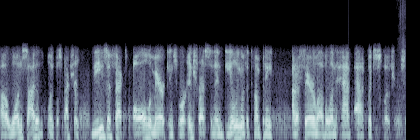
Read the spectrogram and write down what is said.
uh, one side of the political spectrum. These affect all Americans who are interested in dealing with a company on a fair level and have adequate disclosures.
